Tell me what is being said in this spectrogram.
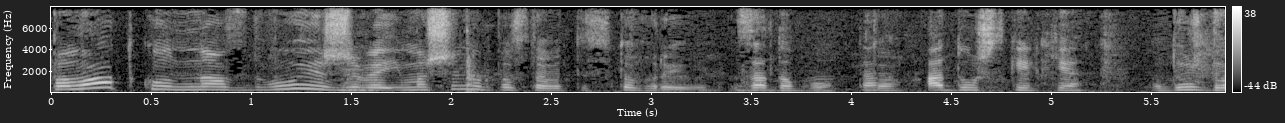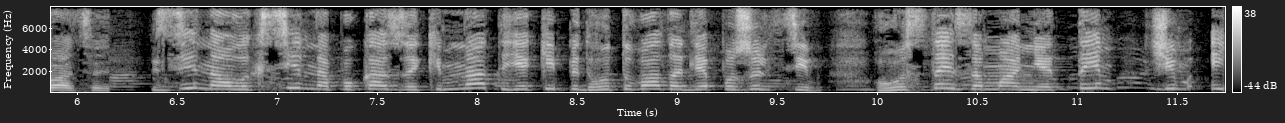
Палатку нас двоє живе і машину поставити 100 гривень. за добу. Так? Так. А душ скільки? А душ 20. Зіна Олексіївна показує кімнати, які підготувала для пожильців. Гостей заманює тим, чим і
